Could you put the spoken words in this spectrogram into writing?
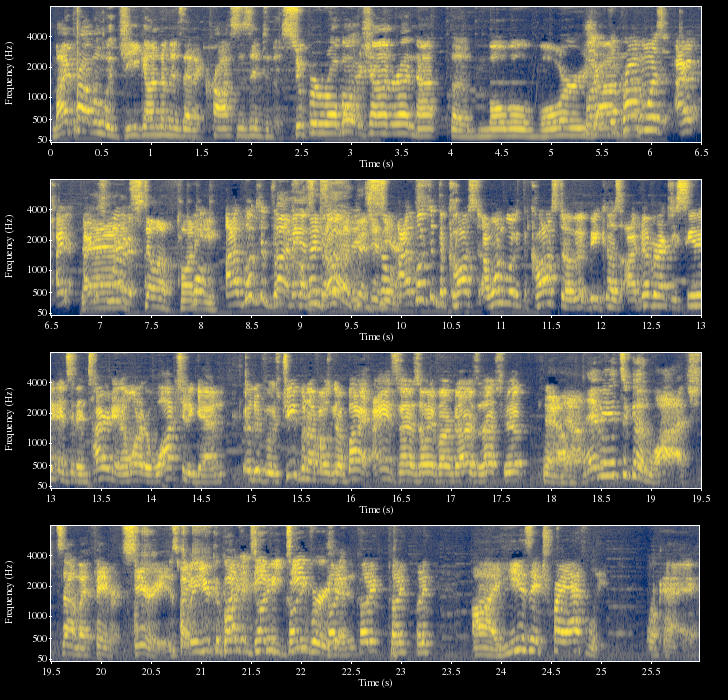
My problem with G Gundam is that it crosses into the super robot Well- genre, not the mobile war Well, genre. the problem was, I, I, I just wanted That's to- still a funny. Well, I looked at the. No, I mean, it's cost- still a good. good It's So series. I looked at the cost. I wanted to look at the cost of it because I've never actually seen it in its entirety, and I wanted to watch it again. And if it was cheap enough, I was going to buy it. I ain't spending seventy five dollars on that shit. yeah. Yeah, I mean, it's a good watch. It's not my favorite series. I mean, you could buy the DVD Cody, version. Cody, Cody, Cody, Cody. Uh, he is a triathlete. Okay,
